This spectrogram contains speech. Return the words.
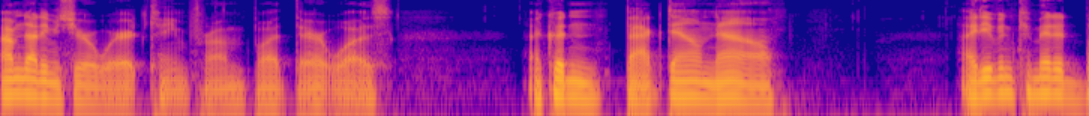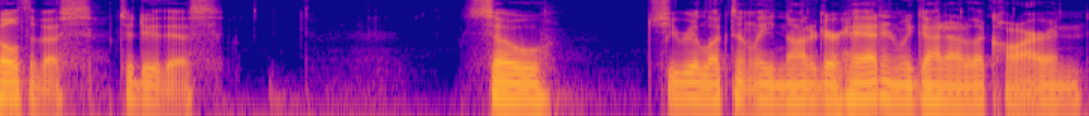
I'm not even sure where it came from, but there it was. I couldn't back down now. I'd even committed both of us to do this. So she reluctantly nodded her head, and we got out of the car and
